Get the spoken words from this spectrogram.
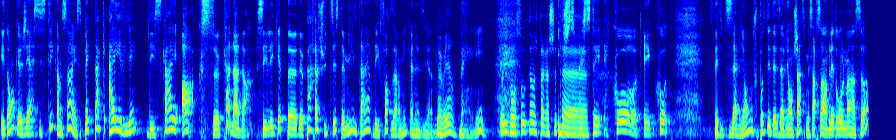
Et donc, euh, j'ai assisté comme ça à un spectacle aérien des Skyhawks Canada. C'est l'équipe de parachutistes militaires des Forces armées canadiennes. ben voyons. Ben, Eux, ils vont sauter en parachute à... C'était, écoute, écoute, c'était des petits avions. Je sais pas si c'était des avions de chasse, mais ça ressemblait drôlement à ça.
